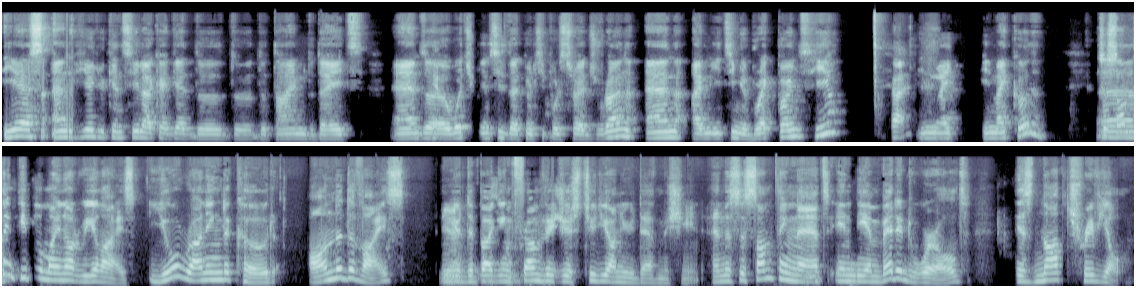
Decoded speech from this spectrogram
Yes, and here you can see like I get the the, the time, the date, and uh, what you can see is that multiple threads run, and I'm hitting a breakpoint here okay. in my in my code. So uh, something people might not realize: you're running the code on the device. Yeah, you're debugging from Visual Studio on your dev machine, and this is something that in the embedded world is not trivial.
